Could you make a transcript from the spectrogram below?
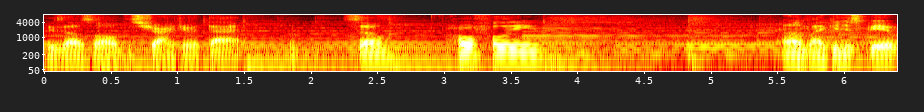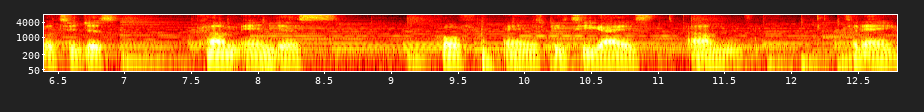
because I was all distracted with that. So hopefully um, I could just be able to just come and just hope and speak to you guys um, today.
